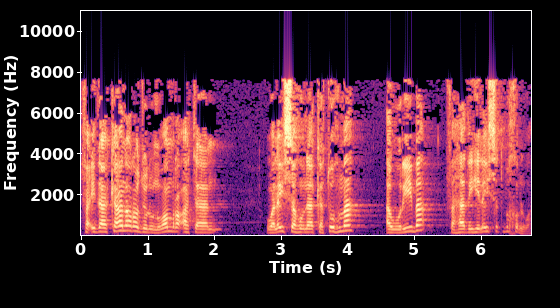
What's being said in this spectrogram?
فإذا كان رجل وامرأتان وليس هناك تهمة أو ريبة فهذه ليست بخلوة.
